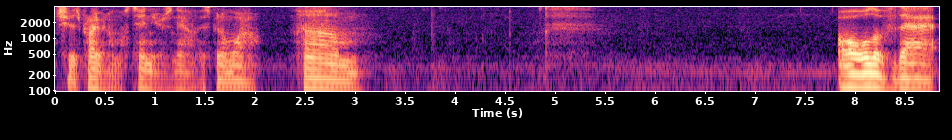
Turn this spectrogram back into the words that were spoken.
shit, it's probably been almost 10 years now. It's been a while. Um, all of that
